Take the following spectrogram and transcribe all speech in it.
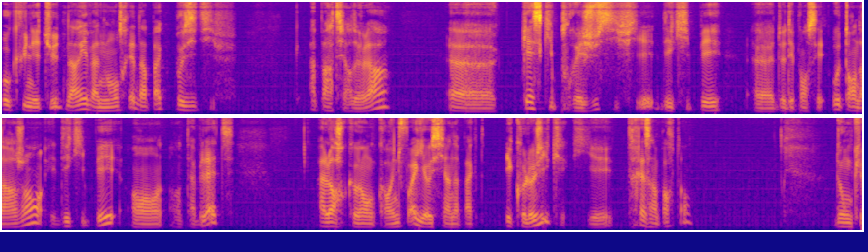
aucune étude n'arrive à nous montrer d'impact positif. À partir de là, euh, qu'est-ce qui pourrait justifier d'équiper, euh, de dépenser autant d'argent et d'équiper en, en tablettes, alors qu'encore une fois, il y a aussi un impact écologique qui est très important. Donc,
